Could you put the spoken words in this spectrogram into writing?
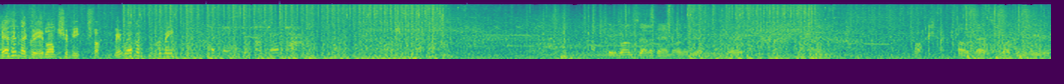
Yeah, I think that grenade launcher would be a fucking great weapon for me. The base is under attack. It runs out of ammo, then you have to repair it. Fuck. Oh, that's fucking weird.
